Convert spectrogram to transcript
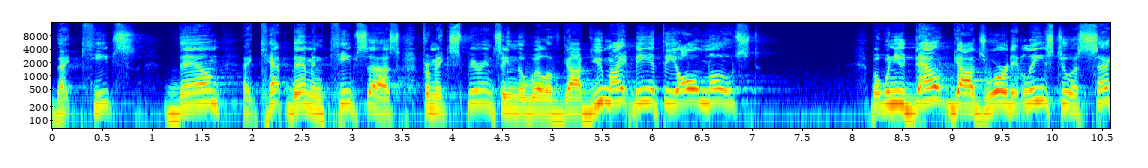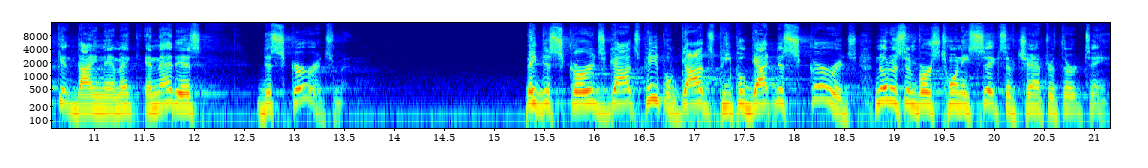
that keeps them, that kept them and keeps us from experiencing the will of God. You might be at the almost, but when you doubt God's word, it leads to a second dynamic, and that is discouragement. They discouraged God's people. God's people got discouraged. Notice in verse 26 of chapter 13.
